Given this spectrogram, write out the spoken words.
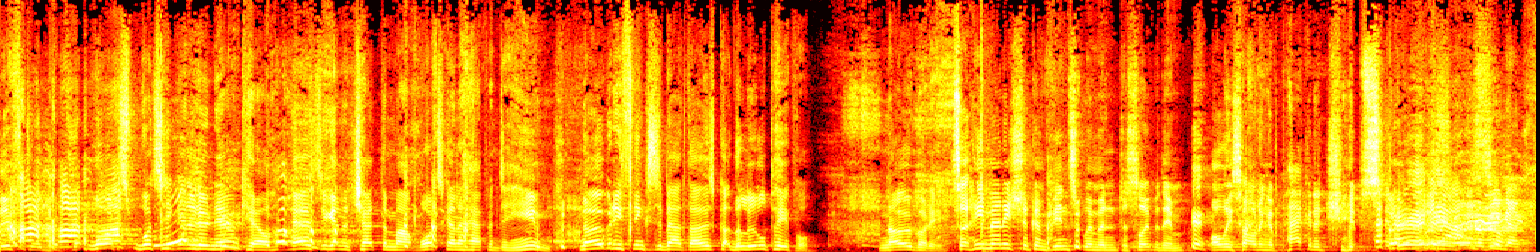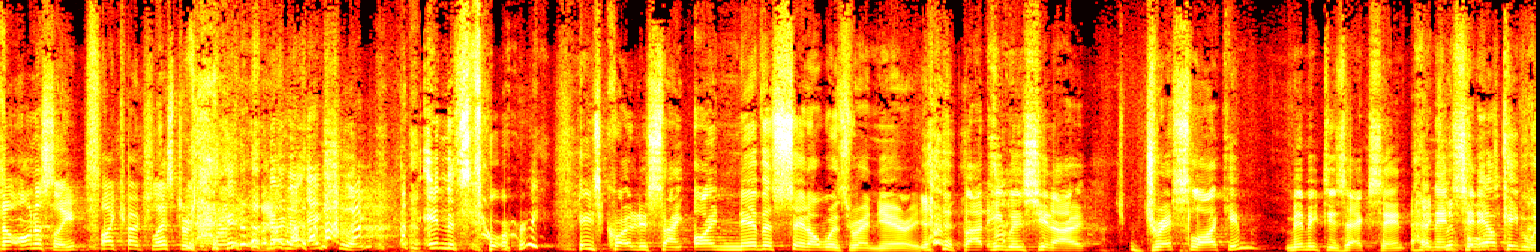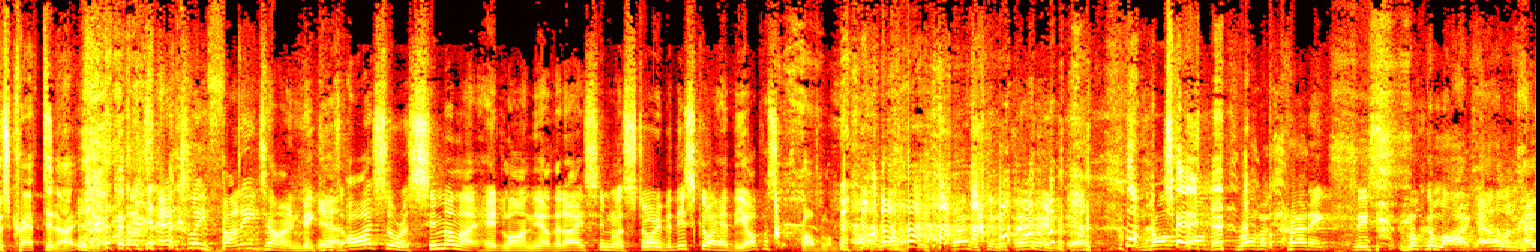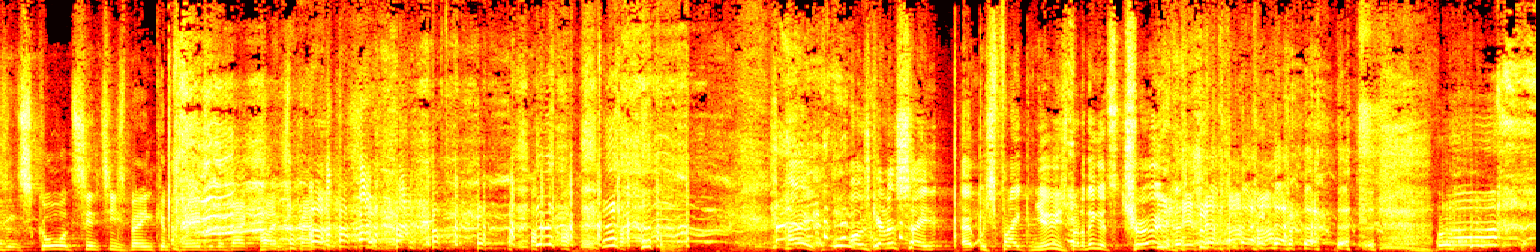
lifted the, what's what's he going to do now, Kel? How's he going to chat them up? What's going to happen to him? Nobody thinks about those guys, the little people. Nobody. So he managed to convince women to sleep with him while he's holding a packet of chips. no, honestly, I coach Leicester as a no, no, actually, in the story, he's quoted as saying, I never said I was Ranieri, but he was, you know, dressed like him, mimicked his accent, and then said. Our keeper was crap today. Yeah. it's actually funny, Tone, because Yeah. I saw a similar headline the other day, similar story, but this guy had the opposite problem. Oh, crashed and burned. And Rob, Rob, Robert Craddock, this lookalike, Alan hasn't scored since he's been compared to the back page hey, I was going to say it was fake news, but I think it's true.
